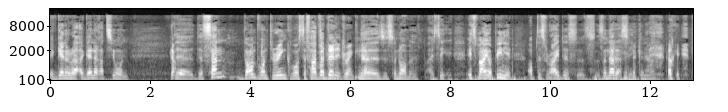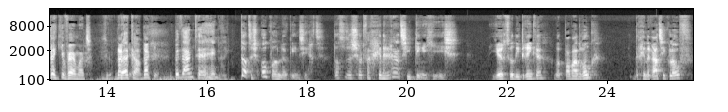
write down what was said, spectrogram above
a, genera generation. Ja. The the son don't want to drink was the father drink. No, ja. this is the normal. I think it's my opinion. Ob this right is, is, is another thing. you know? Oké, thank you very much. Dank Welcome. Je, dank je. Bedankt, Hendrik. Dat is ook wel een leuk inzicht. Dat het een soort van generatiedingetje is. Jeugd wil niet drinken wat papa dronk. De generatiekloof.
